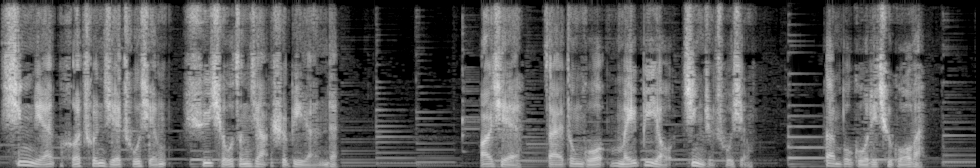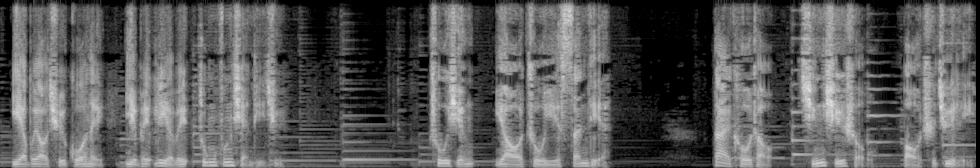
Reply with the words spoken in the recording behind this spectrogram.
新年和春节出行需求增加是必然的，而且在中国没必要禁止出行，但不鼓励去国外。也不要去国内已被列为中风险地区。出行要注意三点：戴口罩、勤洗手、保持距离。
